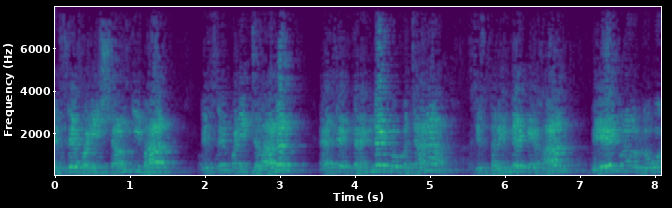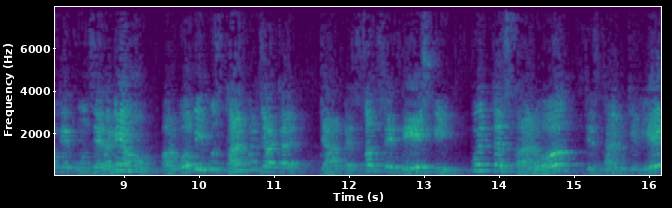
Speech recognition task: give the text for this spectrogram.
इससे बड़ी शर्म की बात, इससे बड़ी जलालत, ऐसे दरिंदे को बचाना, जिस दरिंदे के हाथ बेगुनाह लोगों के खून से रंगे हों और वो भी उस स्थान पर जाकर जहाँ पे सबसे देश की पवित्र स्थान हो, जिस स्थान के लिए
